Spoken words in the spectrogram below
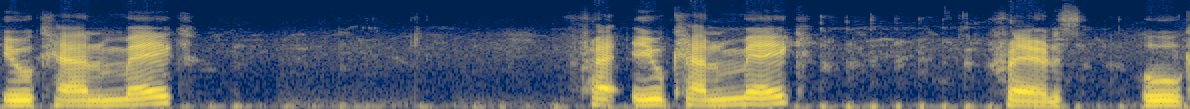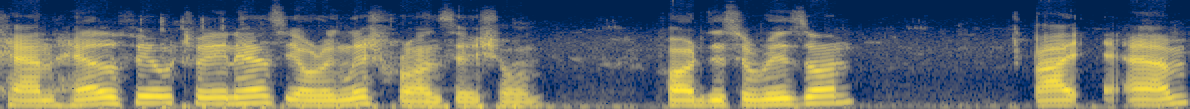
you can make you can make friends who can help you to enhance your English pronunciation. For this reason, I am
